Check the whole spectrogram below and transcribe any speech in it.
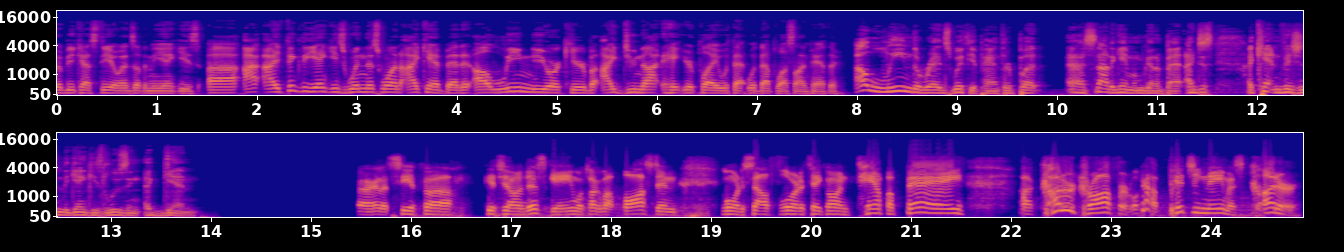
could be Castillo ends up in the Yankees. Uh, I, I, think the Yankees win this one. I can't bet it. I'll lean New York here, but I do not hate your play with that with that plus line Panther. I'll lean the Reds with you, Panther, but uh, it's not a game I'm going to bet. I just I can't envision the Yankees losing again. All right, let's see if uh, get you on this game. We'll talk about Boston going to South Florida to take on Tampa Bay. Uh, Kutter Crawford. What kind of pitching name is Kutter?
